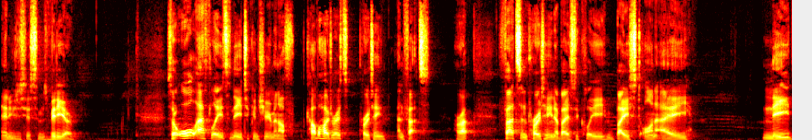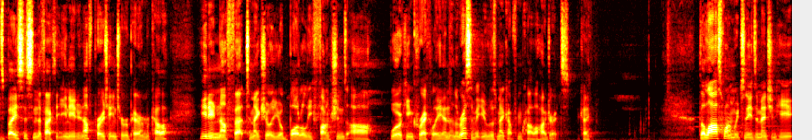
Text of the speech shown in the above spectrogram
energy systems video. So all athletes need to consume enough carbohydrates, protein, and fats. All right, fats and protein are basically based on a needs basis in the fact that you need enough protein to repair and recover. You need enough fat to make sure your bodily functions are working correctly, and then the rest of it you just make up from carbohydrates. Okay. The last one, which needs to mention here,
